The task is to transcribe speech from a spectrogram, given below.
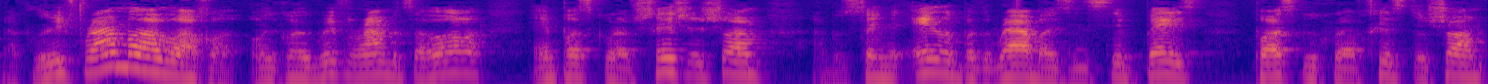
But Rif Rama halacha, only called Rif Rama it's halacha, and Pasuk Rav Shesh Sham. I was saying the Elam, but the rabbis in Sif base Pasuk Rav Chista Sham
